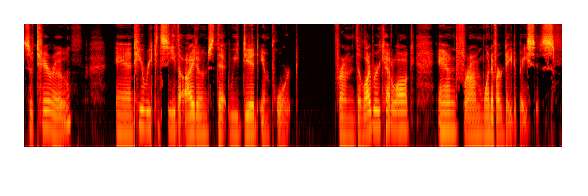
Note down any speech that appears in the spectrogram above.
Zotero and here we can see the items that we did import from the library catalog and from one of our databases.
